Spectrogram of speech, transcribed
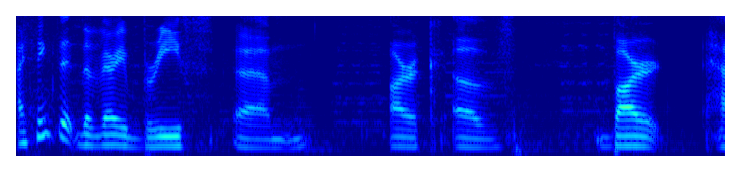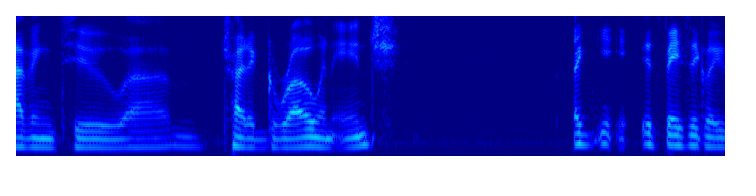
I think that the very brief um, arc of Bart having to um, try to grow an inch. Like, it's basically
